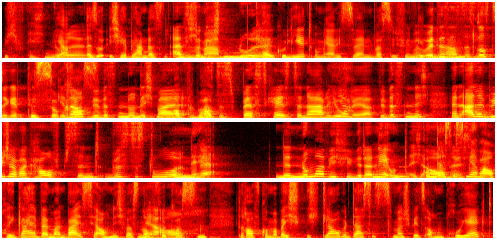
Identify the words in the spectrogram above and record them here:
ich, ich null. ja, also ich, wir haben das also nicht mal null. kalkuliert, um ehrlich zu sein, was wir für einen Gewinn das haben. Das ist das Lustige. Das ist so genau, krass. Wir wissen nur nicht mal, was das Best-Case-Szenario ja. wäre. Wir wissen nicht, wenn alle Bücher verkauft sind, wüsstest du nee. eine eine Nummer, wie viel wir dann nee, hätten. Und, ich und das nicht. ist mir aber auch egal, weil man weiß ja auch nicht, was noch mir für auch. Kosten draufkommen. Aber ich, ich glaube, das ist zum Beispiel jetzt auch ein Projekt,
